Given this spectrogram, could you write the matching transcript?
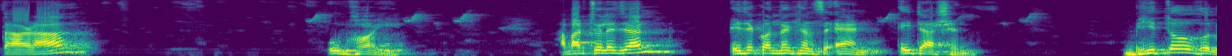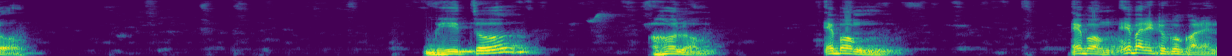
তারা উভয় আবার চলে যান। এই যে কনজাংশন আছে অ্যান্ড এইটা আসেন। ভীত হলো। ভীত হলো। এবং এবং এবার এটুকু করেন।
